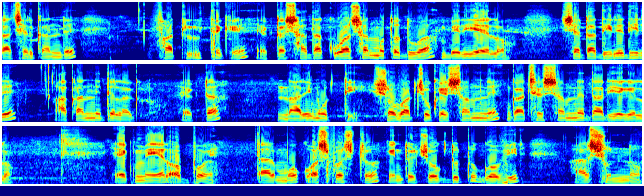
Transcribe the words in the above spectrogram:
গাছের কাণ্ডে ফাটল থেকে একটা সাদা কুয়াশার মতো ধোঁয়া বেরিয়ে এলো। সেটা ধীরে ধীরে আকার নিতে লাগল। একটা নারী মূর্তি সবার চোখের সামনে, গাছের সামনে দাঁড়িয়ে গেল। এক মেয়ের অব্যয়। তার মুখ অস্পষ্ট, কিন্তু চোখ দুটো গভীর আর শূন্য।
